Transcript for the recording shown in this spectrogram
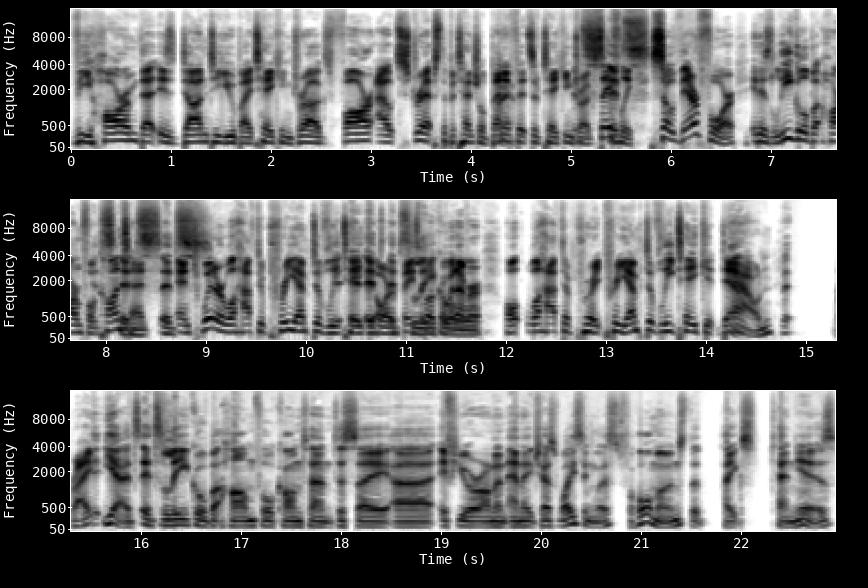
the harm that is done to you by taking drugs far outstrips the potential benefits of taking It's- drugs safely. So therefore, it is legal but harmful It's- content, it's- it's- and Twitter will have to preemptively It- take it- it, or Facebook legal. or whatever will have to pre- preemptively take it down, but- right? yeah, it's it's legal but harmful content to say uh, if you're on an NHS waiting list for hormones that takes ten years,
